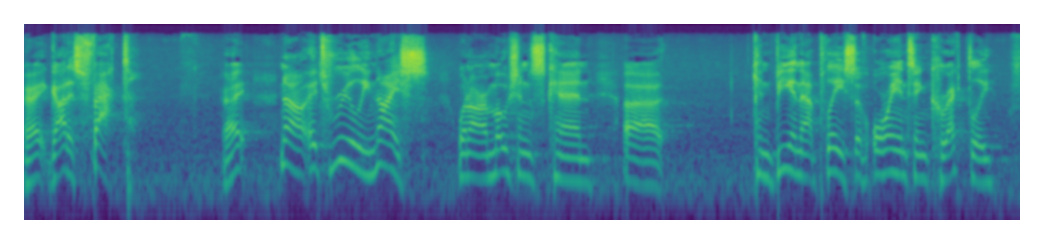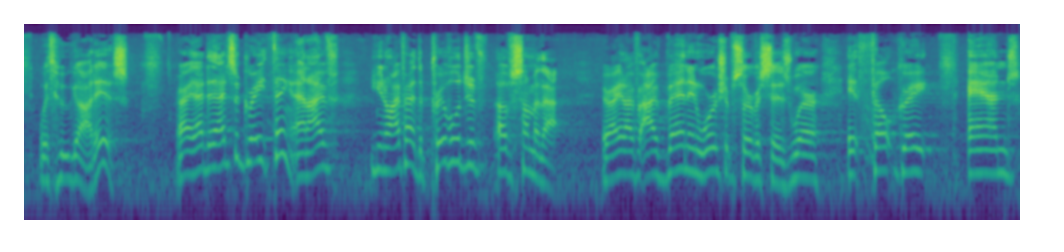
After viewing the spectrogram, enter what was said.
Right? God is fact. Right? Now, it's really nice when our emotions can. Uh, can be in that place of orienting correctly with who God is. Right? That, that's a great thing. And I've, you know, I've had the privilege of, of some of that. Right? I've, I've been in worship services where it felt great and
